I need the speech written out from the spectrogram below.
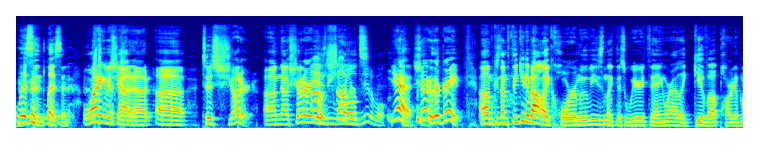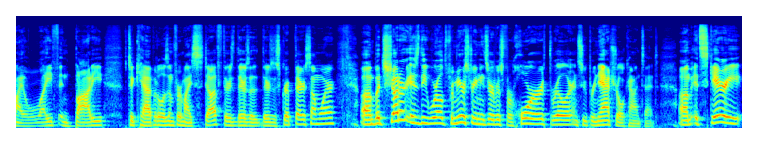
listen, listen. I want to give a shout out uh, to Shudder. Um, now Shudder Oh, is the Shudder, world's beautiful. yeah Shudder. They're great because I'm thinking about like horror movies and like this weird thing where I like give up part of my life and body to capitalism for my stuff. There's there's a there's a script there somewhere. Um, but Shudder is the world's premier streaming service for horror, thriller, and supernatural content. Um, it's scary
